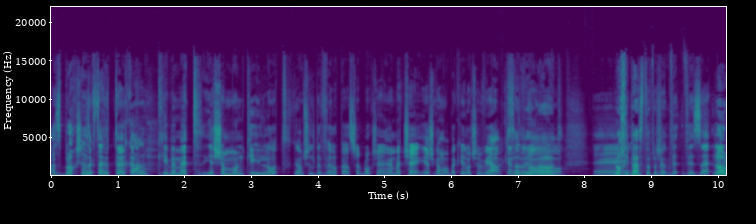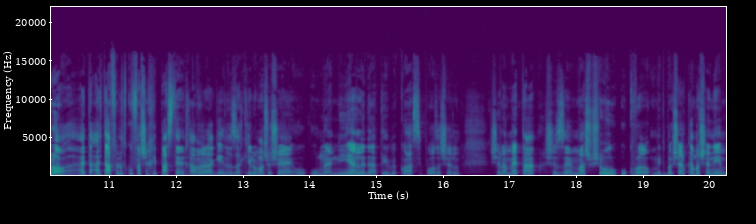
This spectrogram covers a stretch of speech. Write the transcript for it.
אז בלוקצ'יין זה קצת יותר קל, כי באמת יש המון קהילות, גם של דבלופרס של בלוקצ'יין. האמת שיש גם הרבה קהילות של VR, כן? סביר לא... מאוד. אה, לא חיפשת פשוט. וזה, לא, לא, הייתה, הייתה אפילו תקופה שחיפשתי, אני חייב להגיד, וזה כאילו משהו שהוא הוא מעניין לדעתי בכל הסיפור הזה של, של המטה, שזה משהו שהוא הוא כבר מתבשל כמה שנים,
